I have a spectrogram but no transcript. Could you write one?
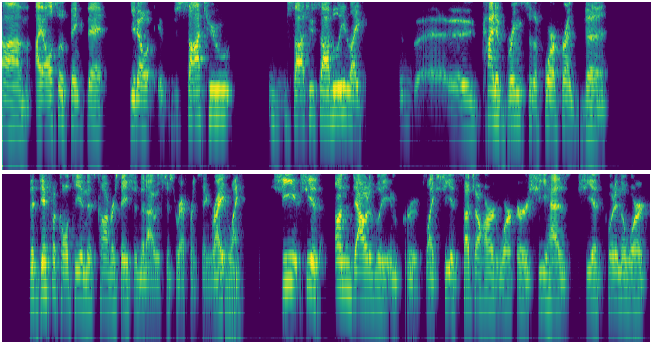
Um, I also think that you know Satou Satou Sabally like uh, kind of brings to the forefront the the difficulty in this conversation that I was just referencing, right? Mm-hmm. Like she she has undoubtedly improved. Like she is such a hard worker. She has she has put in the work.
